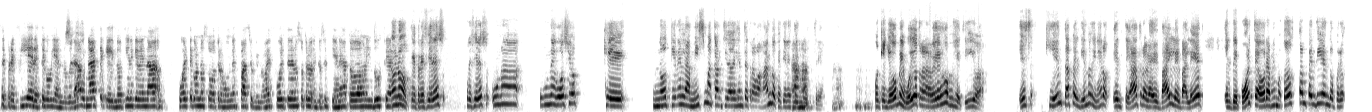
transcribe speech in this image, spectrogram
se- prefiere este gobierno, ¿verdad? Un arte que no tiene que ver nada fuerte con nosotros, un espacio que no es fuerte de nosotros, entonces tienes a toda una industria. No, no, que prefieres, prefieres una, un negocio que no tiene la misma cantidad de gente trabajando que tiene esta Ajá. industria. Ajá, Porque yo me voy otra vez objetiva. Es quién está perdiendo dinero. El teatro, el, el baile, el ballet, el deporte ahora mismo, todos están perdiendo, pero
